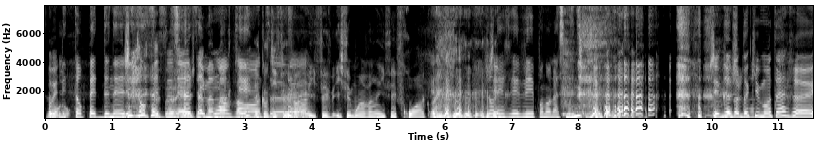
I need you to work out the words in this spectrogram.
Ouais, les tempêtes de neige. Les tempêtes de neige, Ça les m'a moins marqué. 20. quand il fait 20, il fait, il fait moins 20, il fait froid. J'en ai rêvé pendant la semaine. J'aime bien dans le documentaire, euh,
